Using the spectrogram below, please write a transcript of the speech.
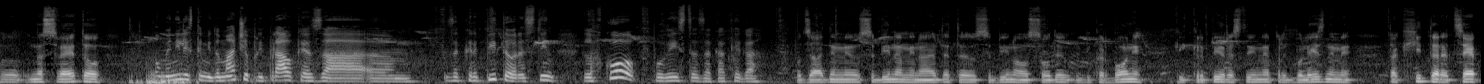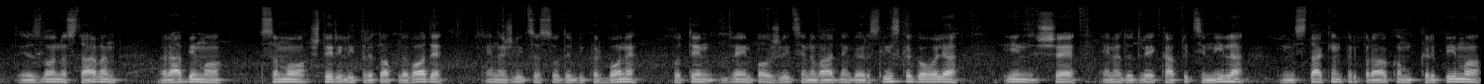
uh, na svetu. Omenili ste mi domače pripravke za, um, za krepitev rastlin. Lahko poveste za kakega? Pod zadnjimi vsebinami najdete vsebino o sode bikarboni, ki krepi rastline pred boleznimi. Tak hiter recept je zelo enostaven. Rabimo samo 4 litre tople vode, ena žlica sode bikarbone, potem 2,5 žlice navadnega rastlinskega olja, in še ena do dve kapljice mila. In s takim pripravkom krepimo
